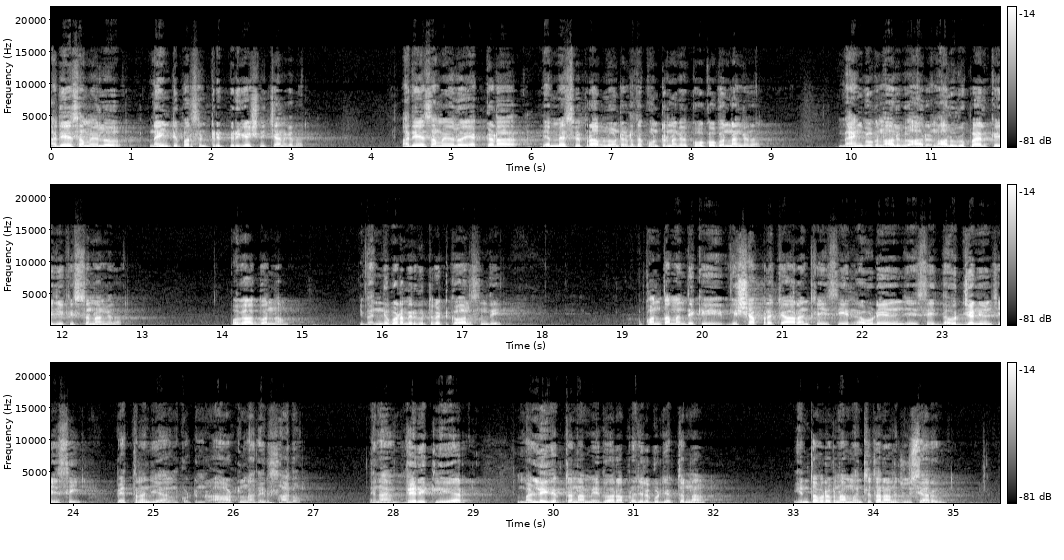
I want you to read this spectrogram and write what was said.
అదే సమయంలో నైంటీ పర్సెంట్ డ్రిప్ ఇరిగేషన్ ఇచ్చాను కదా. అదే సమయంలో ఎక్కడ ఎంఎస్పి ప్రాబ్లం ఉంటే అక్కడ కొంటున్నాం కదా కోకో కొన్నాం కదా. మ్యాంగోకు నాలుగు ఆరు నాలుగు రూపాయలు కేజీకి ఇస్తున్నాం కదా. పొగాకు కొన్నాం. ఇవన్నీ కూడా మీరు గుర్తుపెట్టుకోవాల్సింది. కొంతమందికి విష ప్రచారం చేసి రౌడీజం చేసి దౌర్జన్యం చేసి పెత్తనం చేయాలనుకుంటున్నారు. ఆ ఆటలు నా దగ్గర సాగవు. నేను ఐఎమ్ వెరీ క్లియర్ మళ్ళీ చెప్తున్నా మీ ద్వారా ప్రజలకు కూడా చెప్తున్నా ఇంతవరకు నా మంచితనాన్ని చూశారు.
